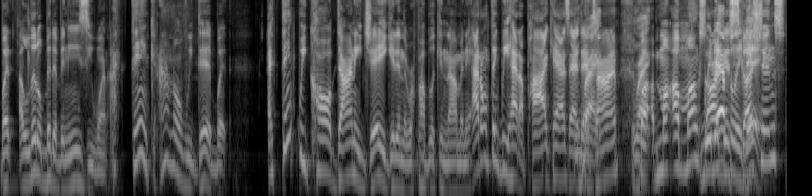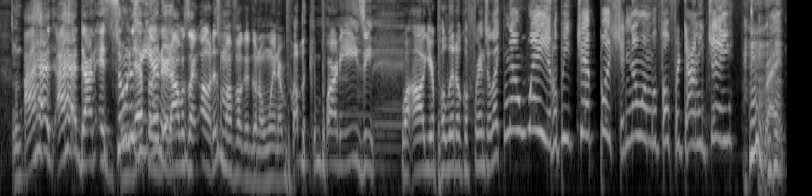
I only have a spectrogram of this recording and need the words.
but a little bit of an easy one. I think I don't know if we did, but I think we called Donnie J getting the Republican nominee. I don't think we had a podcast at that Right. time, Right. but am- amongst We our definitely did. discussions, mm. I had I had Donnie. As soon We as he entered, did. I was like, "Oh, this motherfucker gonna win a Republican Party easy." While all your political friends are like, "No way, it'll be Jeb Bush, and no one will vote for Donnie J." right.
